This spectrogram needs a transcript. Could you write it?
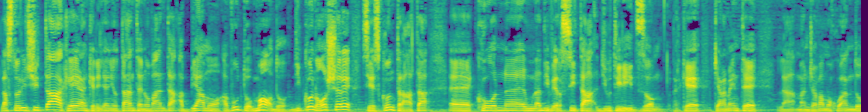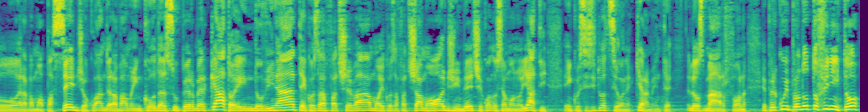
la storicità che anche negli anni 80 e 90 abbiamo avuto modo di conoscere si è scontrata eh, con una diversità di utilizzo, perché chiaramente la mangiavamo quando eravamo a passeggio, quando eravamo in coda al supermercato e indovinate cosa facevamo e cosa facciamo oggi invece quando siamo annoiati e in queste situazioni, chiaramente lo smartphone. E per cui prodotto finito?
